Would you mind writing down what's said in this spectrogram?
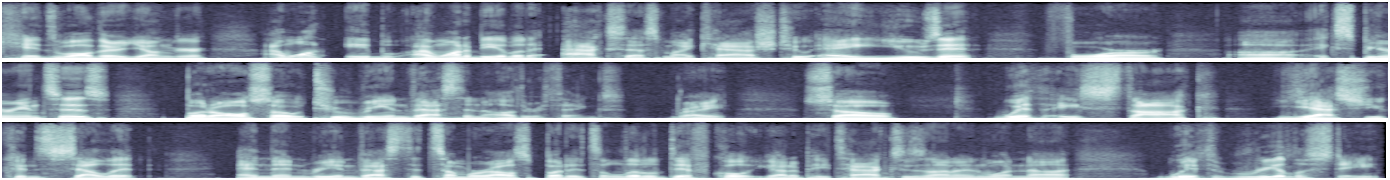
kids while they're younger. I want able I want to be able to access my cash to a use it for uh, experiences, but also to reinvest in other things. Right. So with a stock, yes, you can sell it and then reinvest it somewhere else, but it's a little difficult. You got to pay taxes on it and whatnot. With real estate,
